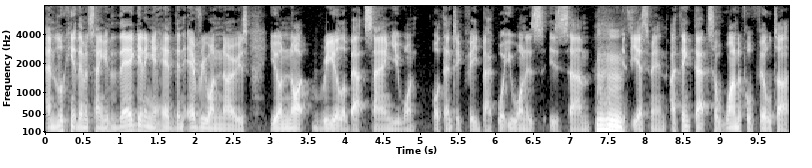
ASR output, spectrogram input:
and looking at them and saying if they're getting ahead, then everyone knows you're not real about saying you want authentic feedback. What you want is is um, Mm-hmm. is yes man. I think that's a wonderful filter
